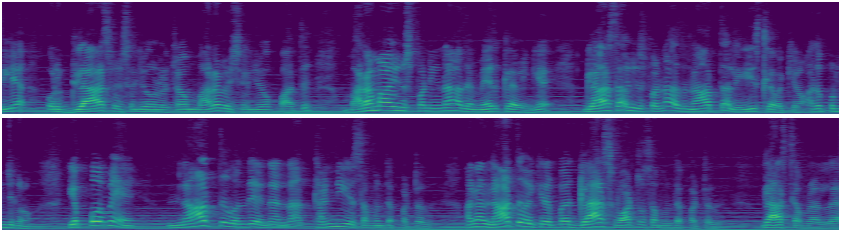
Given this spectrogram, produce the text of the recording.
இல்லையா ஒரு கிளாஸ் வெசலையோ இல்லாட்டோ மர வெசலையோ பார்த்து மரமாக யூஸ் பண்ணிங்கன்னா அதை மேற்கில் வைங்க. கிளாஸாக யூஸ் பண்ணால் அது நார்த்து அல்ல ஈஸ்டில் வைக்கணும். அதை புரிஞ்சுக்கணும். எப்போவுமே நார்த்து வந்து என்னென்னா தண்ணியை சம்மந்தப்பட்டது ஆனால் நாற்று வைக்கிறப்ப கிளாஸ் வாட்டர் சம்மந்தப்பட்டது. கிளாஸ் டம்ளரில்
